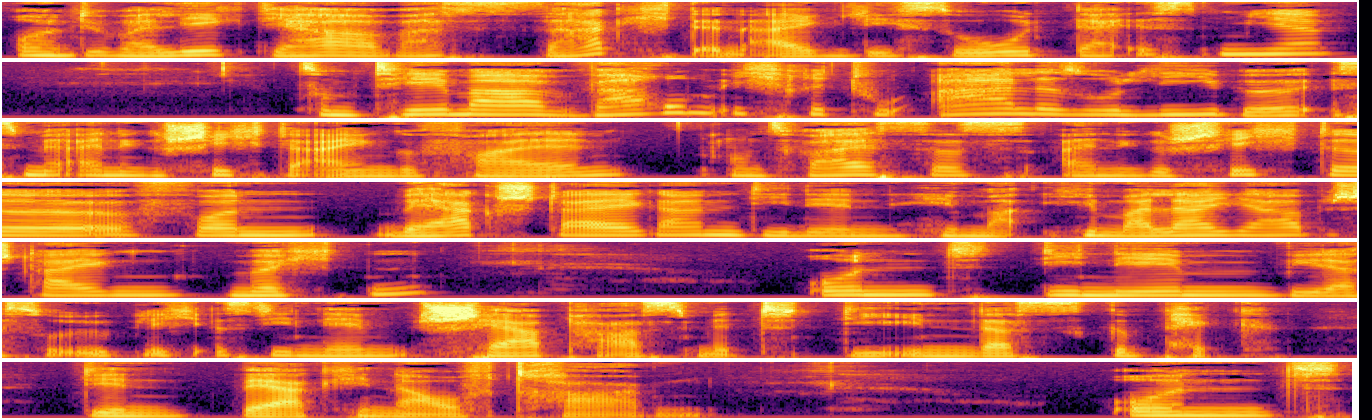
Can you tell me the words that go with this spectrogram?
und überlegt, ja, was sage ich denn eigentlich so, da ist mir zum Thema, warum ich Rituale so liebe, ist mir eine Geschichte eingefallen. Und zwar ist das eine Geschichte von Bergsteigern, die den Himalaya besteigen möchten. Und die nehmen, wie das so üblich ist, die nehmen Sherpas mit, die ihnen das Gepäck den Berg hinauftragen. Und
